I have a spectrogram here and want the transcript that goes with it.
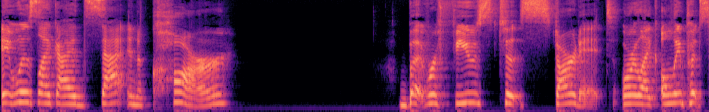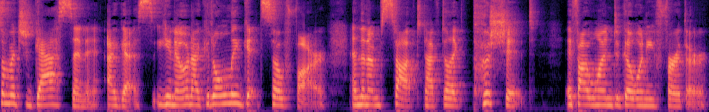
It was like I had sat in a car but refused to start it or like only put so much gas in it, I guess, you know, and I could only get so far. And then I'm stopped and I have to like push it if I wanted to go any further,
